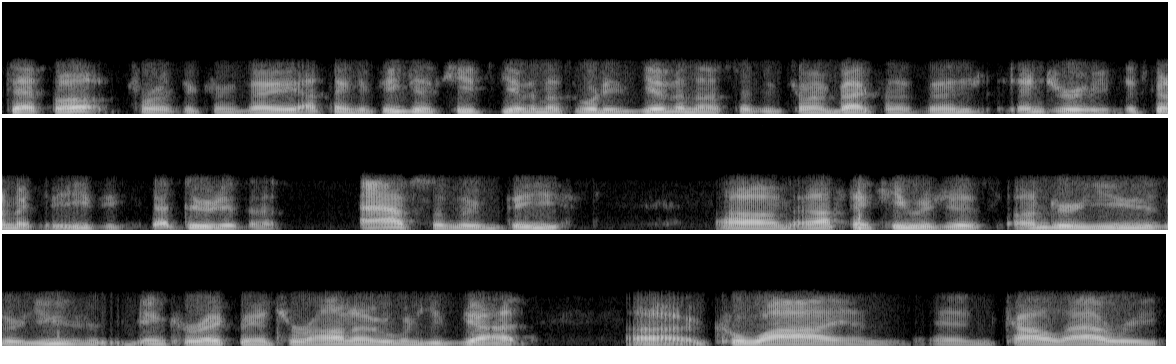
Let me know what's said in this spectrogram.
step up for us to convey. I think if he just keeps giving us what he's given us as he's coming back from his in- injury, it's going to make it easy. That dude is an absolute beast. Um, and I think he was just underused or used incorrectly in Toronto when you've got uh, Kawhi and, and Kyle Lowry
